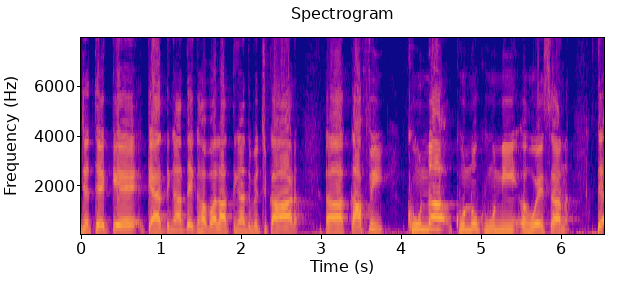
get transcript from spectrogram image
ਜਿੱਥੇ ਕਿ ਕੈਦੀਆਂ ਤੇ ਹਵਾਲਾਤੀਆਂ ਦੇ ਵਿਚਕਾਰ ਕਾਫੀ ਖੂਨਾ ਖੂਨੋ ਖੂਨੀ ਹੋਏ ਸਨ। ਤੇ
